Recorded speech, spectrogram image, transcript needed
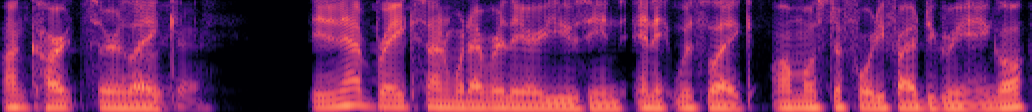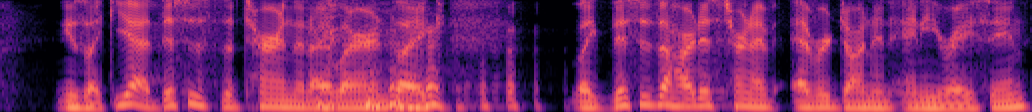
on carts or like Okay. they didn't have brakes on whatever they were using and it was like almost a 45 degree angle and he was like yeah this is the turn that i learned like like this is the hardest turn i've ever done in any racing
